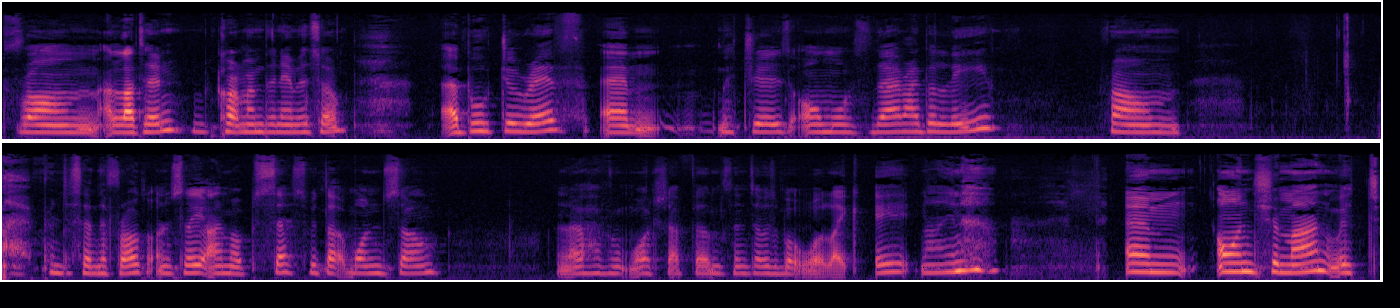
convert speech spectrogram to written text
from Aladdin. Can't remember the name of the song. Abu Duriv, um, which is almost there, I believe, from Princess and the Frog. Honestly, I'm obsessed with that one song, and I haven't watched that film since I was about what, like eight, nine. um, on Shaman, which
